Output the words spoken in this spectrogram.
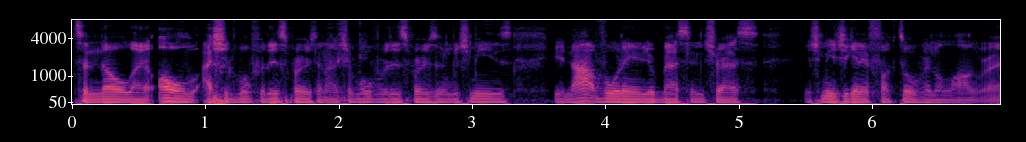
to know like, oh, I should vote for this person, I should vote for this person, which means you're not voting in your best interest, which means you're getting fucked over in the long run.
